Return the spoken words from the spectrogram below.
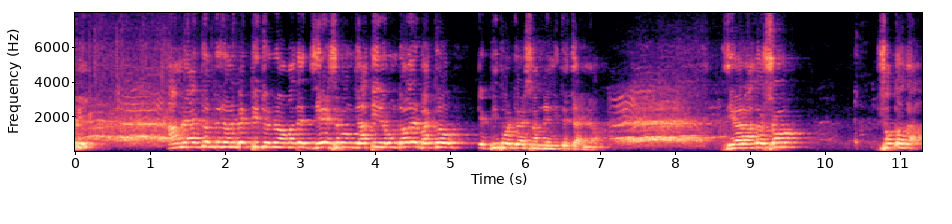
be. আমরা একজন দুজন ব্যক্তির জন্য আমাদের দেশ এবং জাতির এবং দলের ভাগ্যকে বিপর্যয়ের সামনে নিতে চাই না। জিয়ার আদর্শ, সততা।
